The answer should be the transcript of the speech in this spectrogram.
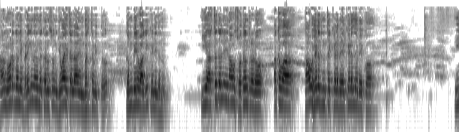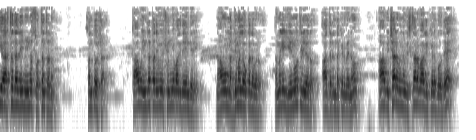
ಆ ನೋಟದಲ್ಲಿ ಬೆಳಗಿನ ಕನಸು ನಿಜವಾಯಿತಲ್ಲ ಎಂಬರ್ಥವಿತ್ತು ಗಂಭೀರವಾಗಿ ಕೇಳಿದನು. ಈ ಅರ್ಥದಲ್ಲಿ ನಾವು ಸ್ವತಂತ್ರರೋ ಅಥವಾ ತಾವು ಹೇಳಿದಂತೆ ಕೇಳಬೇಕು ಕೇಳಲೇಬೇಕೋ? ಈ ಅರ್ಥದಲ್ಲಿ ನೀನು ಸ್ವತಂತ್ರನು. ಸಂತೋಷ. ತಾವು ಇಂದ್ರ ಪದವಿ ಶೂನ್ಯವಾಗಿದೆ ಎಂದಿರಿ. ನಾವು ಮಧ್ಯಮ ಲೋಕದವರು. ನಮಗೆ ಏನೂ ತಿಳಿಯೋದು. ಆದ್ದರಿಂದ ಕೇಳುವೆನು, ಆ ವಿಚಾರವನ್ನು ವಿಸ್ತಾರವಾಗಿ ಕೇಳಬಹುದೇ?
